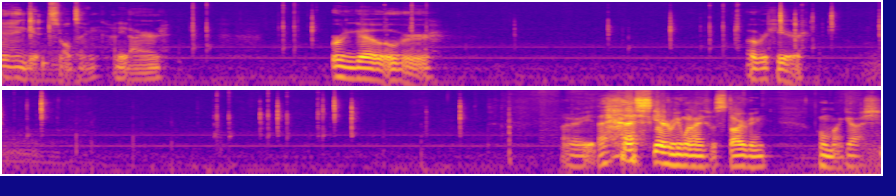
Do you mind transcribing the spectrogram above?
And get smelting. I need iron. We're gonna go over over here. Alright, that scared me when I was starving. Oh my gosh.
